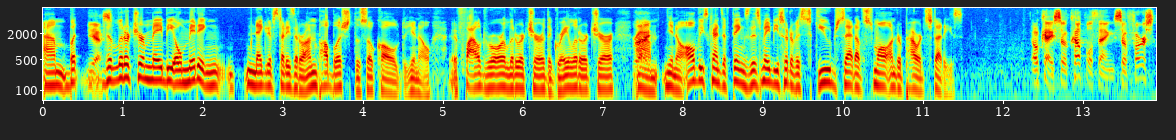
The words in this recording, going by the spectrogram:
um, but Yes. the literature may be omitting negative studies that are unpublished, the so-called, you know, file drawer literature, the gray literature, Right. um, you know, all these kinds of things. This may be sort of a skewed set of small, underpowered studies. Okay, so a couple of things. So first,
